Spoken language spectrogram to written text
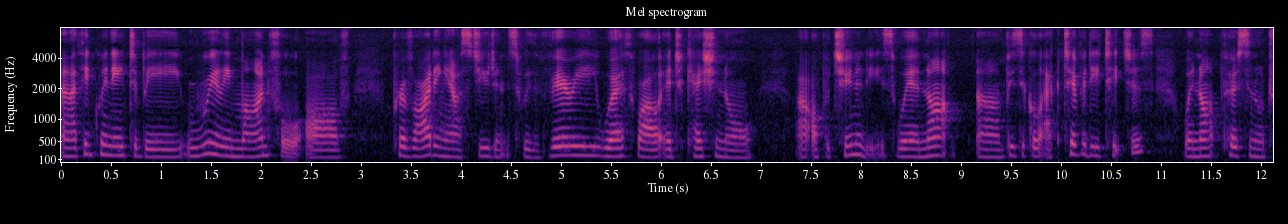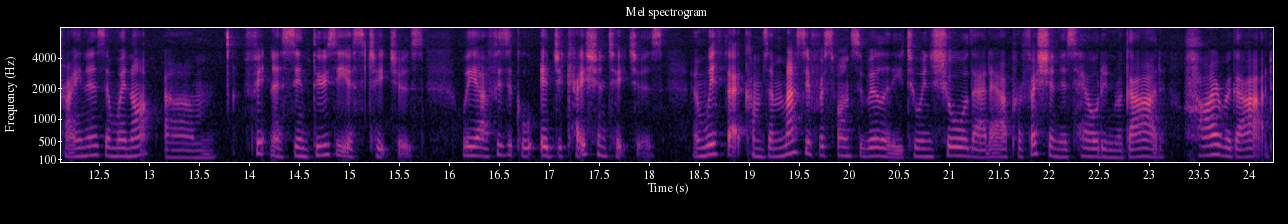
And I think we need to be really mindful of providing our students with very worthwhile educational uh, opportunities. We're not um, physical activity teachers, we're not personal trainers, and we're not um, fitness enthusiast teachers. We are physical education teachers. And with that comes a massive responsibility to ensure that our profession is held in regard, high regard,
